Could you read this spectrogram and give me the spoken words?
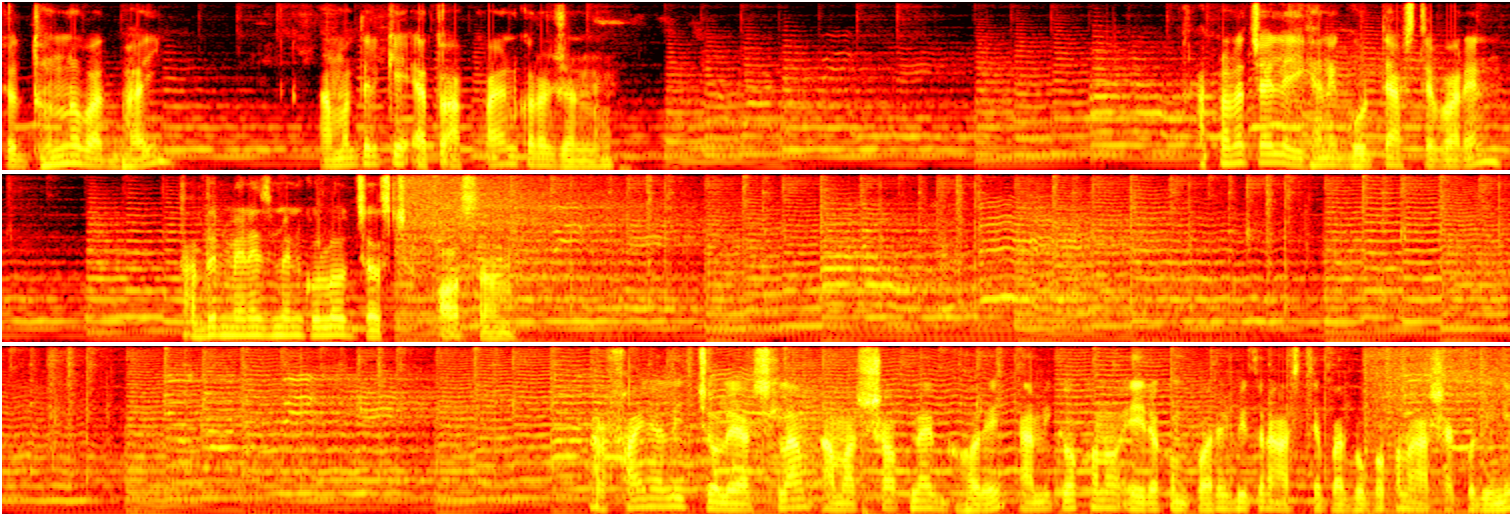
তো ধন্যবাদ ভাই আমাদেরকে এত আপ্যায়ন করার জন্য। আপনারা চাইলে এখানে ঘুরতে আসতে পারেন। তাদের ম্যানেজমেন্টগুলো জাস্ট অসম ফাইনালি চলে আসলাম আমার স্বপ্নের ঘরে। আমি কখনো এইরকম ঘরের ভিতরে আসতে পারব, কখনো আশা করিনি।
